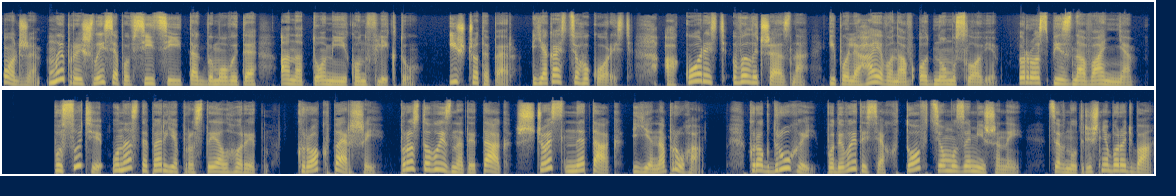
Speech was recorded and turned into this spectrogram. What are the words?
Отже, ми пройшлися по всій цій, так би мовити, анатомії конфлікту. І що тепер? Яка з цього користь? А користь величезна, і полягає вона в одному слові – розпізнавання. По суті, у нас тепер є простий алгоритм. Крок перший – просто визнати так, щось не так, є напруга. Крок другий – подивитися, хто в цьому замішаний. Це внутрішня боротьба,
